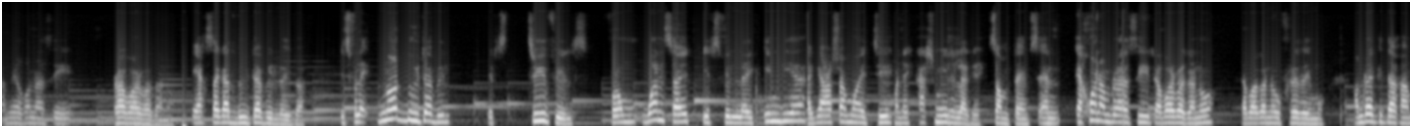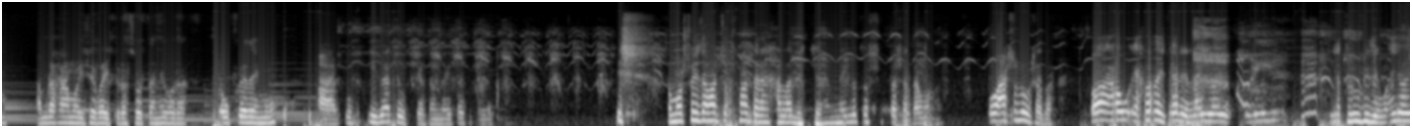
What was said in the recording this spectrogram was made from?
আমি এখন আছি রাবার বাগানও এক জায়গার দুইটা বিল হইবা। ইটস লাইক নট দুইটা বিল it's three fields from one side it's feel like India আগে আসাম হয়েছে মানে কাশ্মীর লাগে সামটাইমস এন্ড এখন আমরা আছি রাবার বাগানও চা বাগানও উপরে যাইমু। আমরা কি কাম আমরা কাম হয়েছে ভাই তোরা চৌতানি করা উপরে যাইমু। আর ইবাতে উপরে যাম না এটা ইস, সমস্যা হয়েছে আমার চশমা দ্বারা খালা দেখতে নাইলে তো সুতা সাদা মনে হয়। ও আসলেও সাদা। ও একলা যাইতে আরে নাই ভাই এগুলো যাব। আই আই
